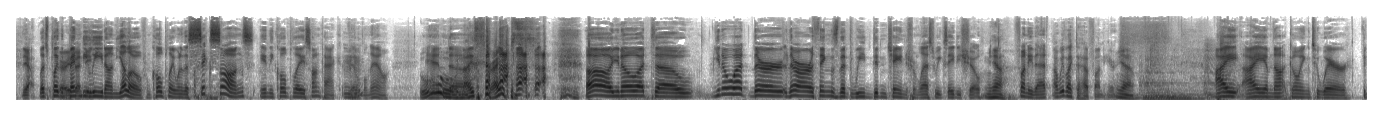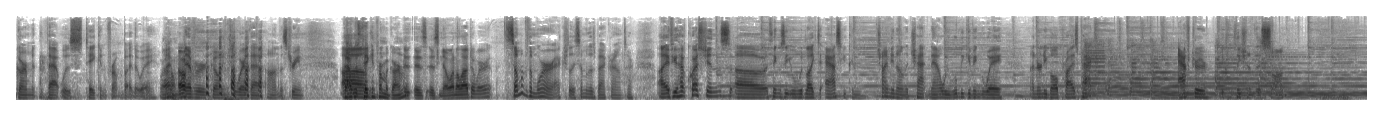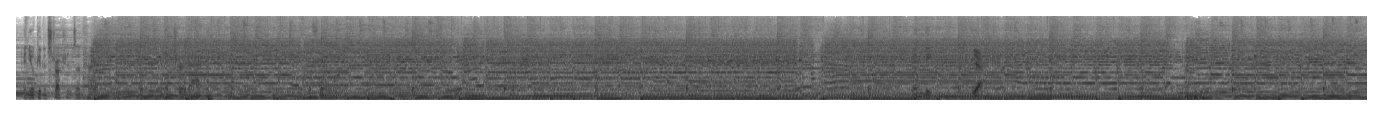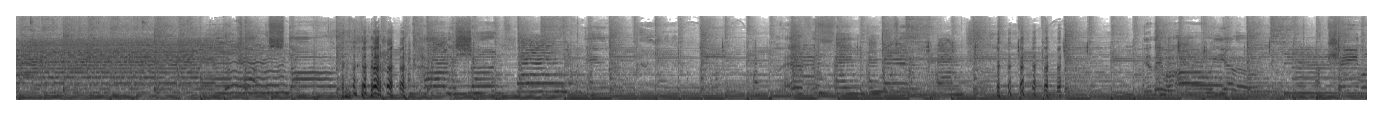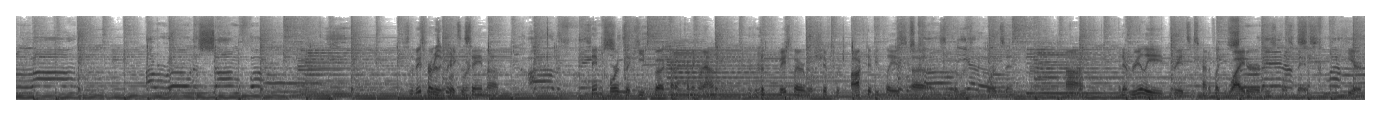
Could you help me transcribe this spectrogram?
Yeah. Let's play the Very bendy, lead on Yellow from Coldplay, one of the six songs in the Coldplay song pack available now. Ooh, And, uh, nice stripes. Oh, you know what? Uh, you know what? There, there are things that we didn't change from last week's '80s show. yeah, Funny that. Uh, we like to have fun here. yeah. I, I am not going to wear the garment that that was taken from. By the way, Wow. I'm Oh. never going to wear that on the stream. That was Um, taken from a garment. Is is no one allowed to wear it? Some of them were actually. Some of those backgrounds are. Uh, if you have questions, uh, things that you would like to ask, you can chime in on the chat now. We will be giving away an Ernie Ball prize pack after the completion of this song, and you'll get instructions on how to enter that. Before do. yeah, they were all bass part Really cool. It's the pretty same um, the same chords that keep uh, kind of coming around. Mm-hmm. The bass player will shift which octave he plays uh, some of the roots of the chords in, um, and it really creates this kind of like wider musical space like here.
